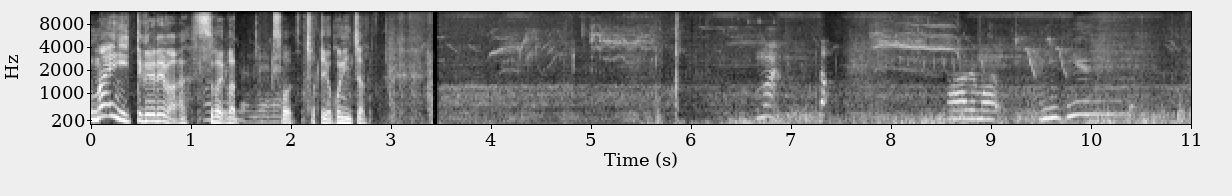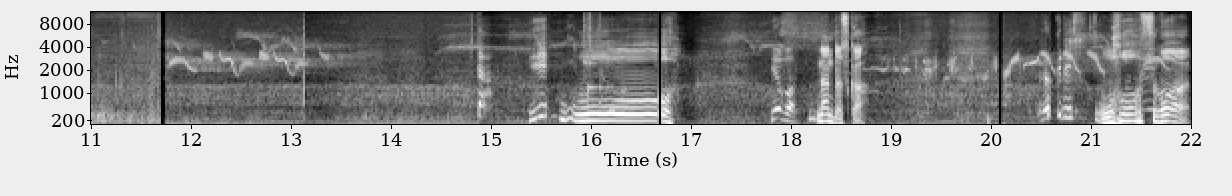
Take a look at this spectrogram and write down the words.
前に行ってくれればすごいよかった。そうだよね。そうちょっと横に行っちゃう。うまい。あーでも右来たえ？おおやば。何ですか？六です。おおすごい。は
